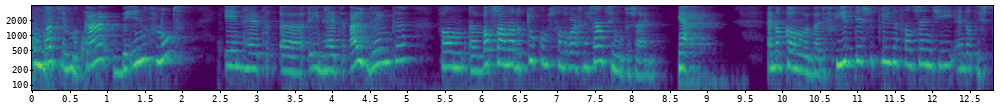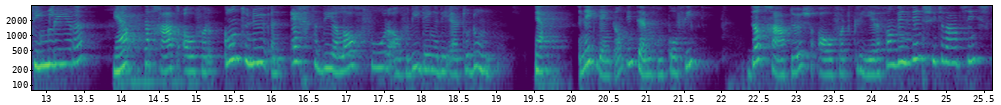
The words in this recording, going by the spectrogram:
Omdat je elkaar beïnvloedt in het, in het uitdenken van uh, wat zou nou de toekomst van de organisatie moeten zijn. Ja. En dan komen we bij de vierde discipline van Zenji en dat is teamleren. Ja. Dat gaat over continu een echte dialoog voeren over die dingen die ertoe doen. Ja. En ik denk dan in termen van koffie, dat gaat dus over het creëren van win-win situaties.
